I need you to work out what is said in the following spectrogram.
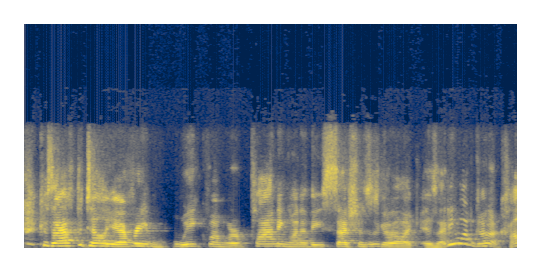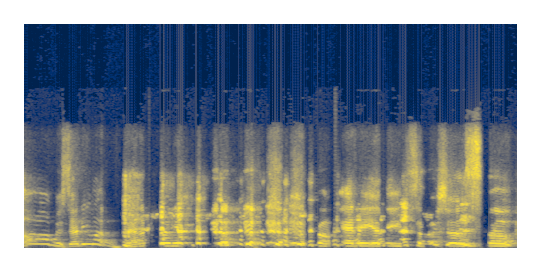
because I have to tell you every week when we're planning one of these sessions is going to like, is anyone going to come? Is anyone benefiting from any of these sessions? So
